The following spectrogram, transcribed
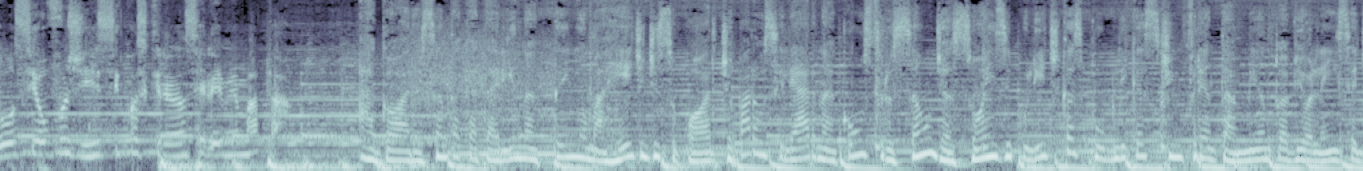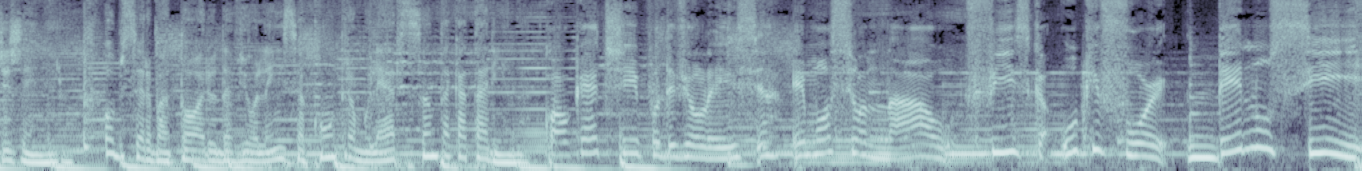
ou se eu fugisse com as crianças, ele ia me matar. Agora, Santa Catarina tem uma rede de suporte para auxiliar na construção de ações e políticas públicas de enfrentamento à violência de gênero. Observatório da Violência contra a Mulher Santa Catarina. Qualquer tipo de violência, emocional, física, o que for, denuncie.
